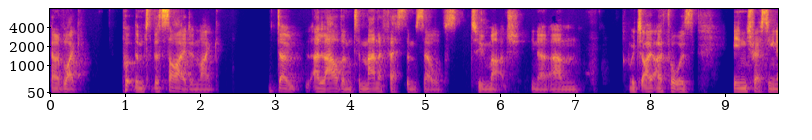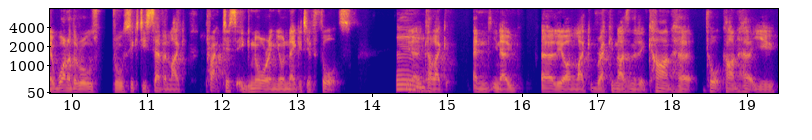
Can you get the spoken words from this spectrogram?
kind of like put them to the side and like don't allow them to manifest themselves too much, you know, um, which I, I thought was interesting. You know, one of the rules, rule 67, like practice ignoring your negative thoughts, you know, Mm. kind of like, and, you know, early on, like recognizing that it can't hurt, thought can't hurt you.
